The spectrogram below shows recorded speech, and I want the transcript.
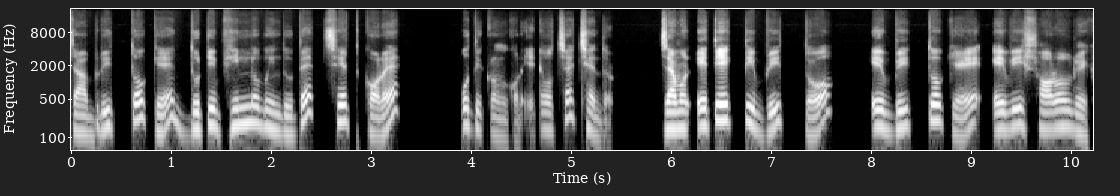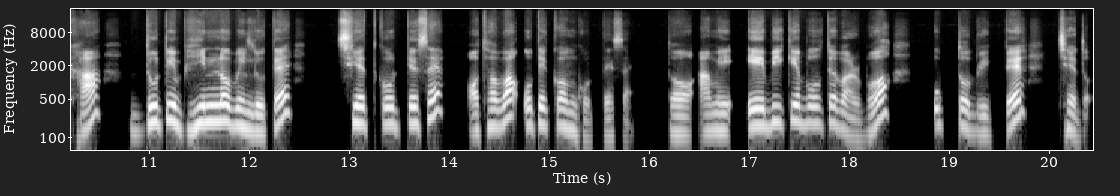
যা বৃত্তকে দুটি ভিন্ন বিন্দুতে ছেদ করে অতিক্রম করে। এটা হচ্ছে ছেদক। যেমন এটি একটি বৃত্ত, এই বৃত্তকে এবি সরল রেখা দুটি ভিন্ন বিন্দুতে ছেদ করতেছে অথবা অতিক্রম করতেছে। তো আমি এবি কে বলতে পারব উক্ত বৃত্তের ছেদক।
